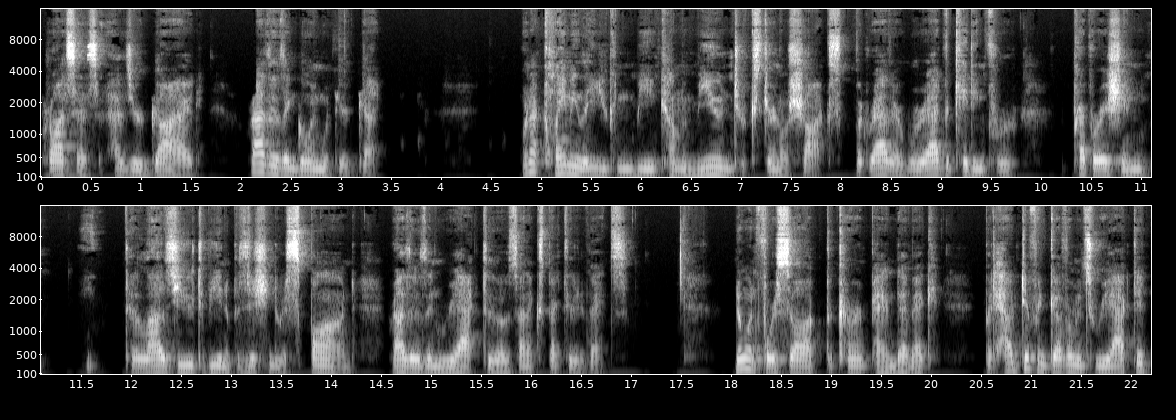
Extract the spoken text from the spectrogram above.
process as your guide rather than going with your gut. We're not claiming that you can become immune to external shocks, but rather we're advocating for preparation that allows you to be in a position to respond rather than react to those unexpected events. No one foresaw the current pandemic, but how different governments reacted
